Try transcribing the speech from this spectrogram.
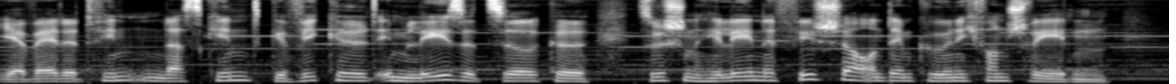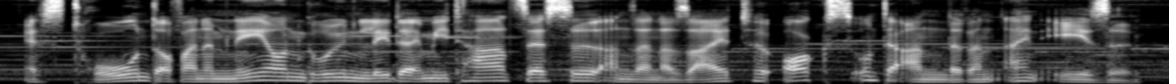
Ihr werdet finden das Kind gewickelt im Lesezirkel zwischen Helene Fischer und dem König von Schweden. Es thront auf einem neongrünen Lederimitatsessel an seiner Seite Ochs und der anderen ein Esel.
